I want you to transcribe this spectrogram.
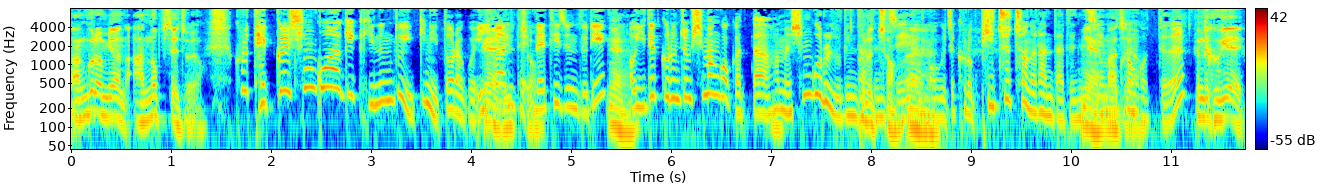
안 그러면 안 없애줘요. 그리고 댓글 신고하기 기능도 있긴 있더라고요. 일반 예, 데-. 네티즌들 이 예. 어, 이 댓글은 좀 심한 것 같다 하면 신고를 누린다든지 그렇죠. 예. 뭐 이제 그런 비추천을 한다든지 예, 뭐. 그런 것들. 근데 그게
